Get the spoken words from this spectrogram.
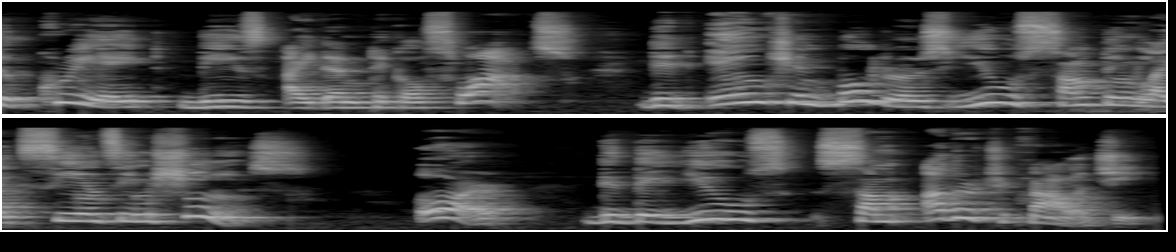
to create these identical slots. Did ancient builders use something like CNC machines? Or did they use some other technology?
